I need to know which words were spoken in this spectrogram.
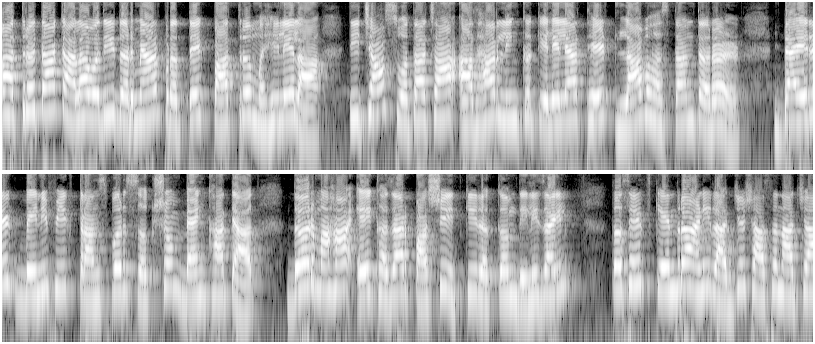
पात्रता कालावधी दरम्यान प्रत्येक पात्र महिलेला तिच्या स्वतःचा आधार लिंक केलेल्या थेट लाभ हस्तांतरण डायरेक्ट बेनिफिट ट्रान्सफर सक्षम बँक खात्यात दरमहा एक हजार पाचशे इतकी रक्कम दिली जाईल. तसेच केंद्र आणि राज्य शासनाच्या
